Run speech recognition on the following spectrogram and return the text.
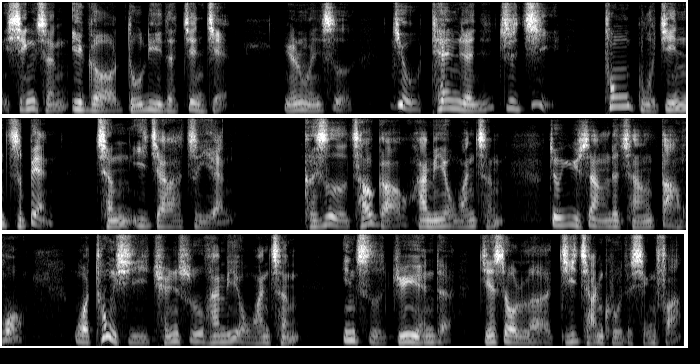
形成一个独立的见解。原文是：就天人之际，通古今之变，成一家之言。可是草稿还没有完成，就遇上那场大祸。我痛惜全书还没有完成，因此绝缘地接受了极残酷的刑罚。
